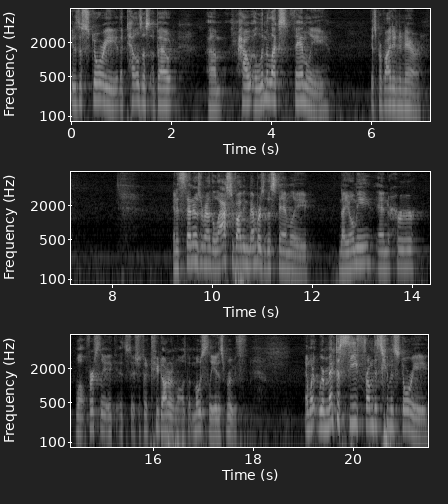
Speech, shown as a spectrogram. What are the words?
It is a story that tells us about um, how Elimelech's family is provided an heir. And it centers around the last surviving members of this family, Naomi and her, well, firstly, it's, it's just her two daughter in laws, but mostly it is Ruth. And what we're meant to see from this human story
